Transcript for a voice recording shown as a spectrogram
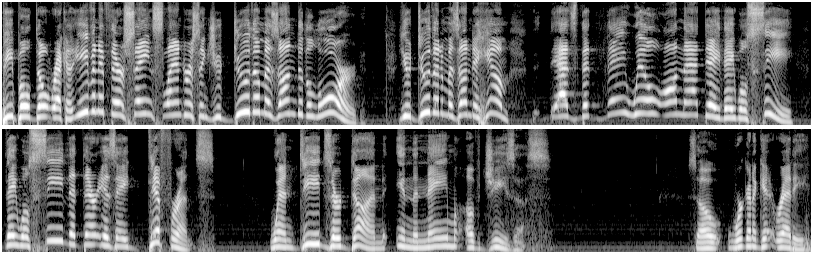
people don't recognize, even if they're saying slanderous things, you do them as unto the Lord. You do them as unto Him, as that they will on that day, they will see, they will see that there is a difference when deeds are done in the name of Jesus. So we're going to get ready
